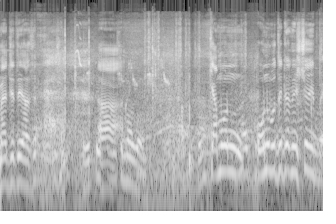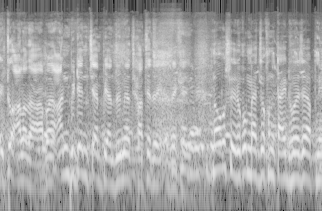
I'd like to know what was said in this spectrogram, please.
ম্যাচ জিতে আছে। কেমন অনুভূতিটা নিশ্চয়ই একটু আলাদা আনবিটেন চ্যাম্পিয়ন দুই ম্যাচ হাতে রেখে। না, অবশ্যই এরকম ম্যাচ যখন টাইট হয়ে যায়, আপনি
